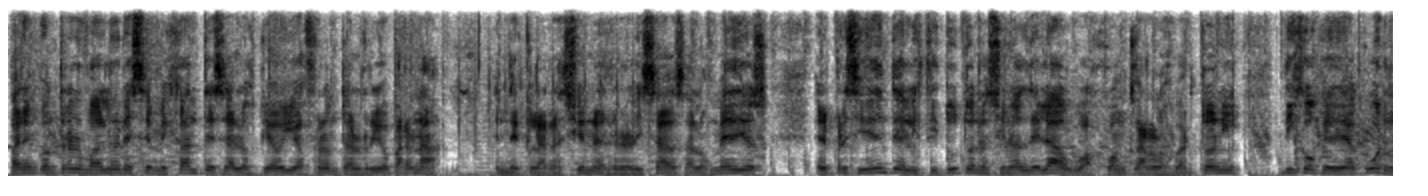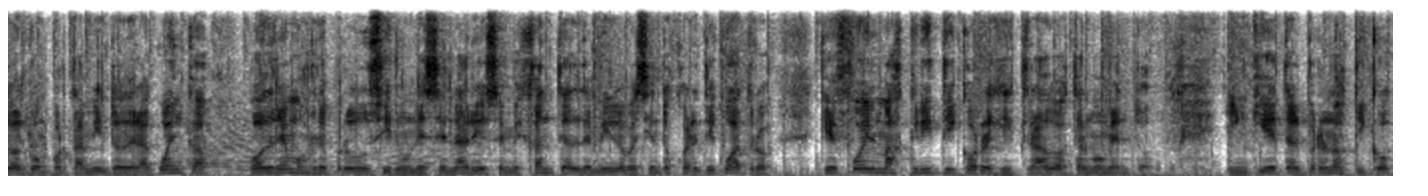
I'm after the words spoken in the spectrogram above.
para encontrar valores semejantes a los que hoy afronta el río Paraná. En declaraciones realizadas a los medios, el presidente del Instituto Nacional del Agua, Juan Carlos Bertoni, dijo que de acuerdo al comportamiento de la cuenca, podremos reproducir un escenario semejante al de 1944, que fue el más crítico registrado hasta el momento. Inquieta el pronóstico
